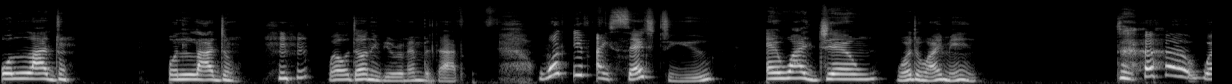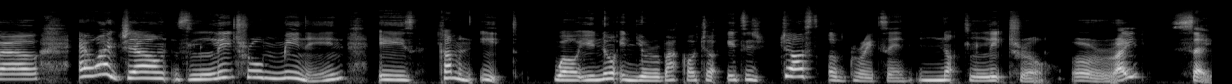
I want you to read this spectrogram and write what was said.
oladun. Oladun. well done if you remember that. What if I said to you, Ẹ wá jẹun? What do I mean? well, Ewa Jeon's literal meaning is come and eat. Well, you know, in Yoruba culture, it is just a greeting, not literal. Alright? So,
